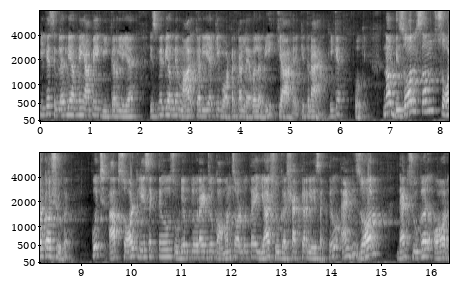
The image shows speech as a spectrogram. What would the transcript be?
ठीक है सिमिलरली हमने यहाँ पे एक बीकर लिया है। इसमें भी हमने मार्क कर लिया कि वाटर का लेवल अभी क्या है, कितना है, ठीक है? Okay now dissolve some salt और शुगर कुछ आप सॉल्ट ले सकते हो सोडियम क्लोराइड जो कॉमन सॉल्ट होता है, या शुगर शक्कर ले सकते हो एंड डिजोल्व दैट शुगर और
